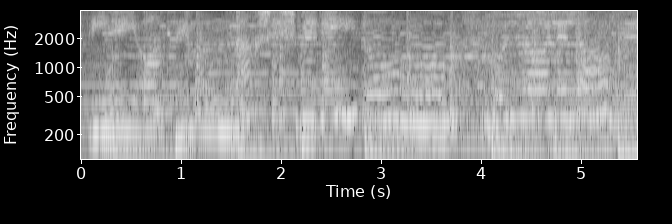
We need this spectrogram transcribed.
سینه آسمون نقشش بدیدم گل لاله لاله.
